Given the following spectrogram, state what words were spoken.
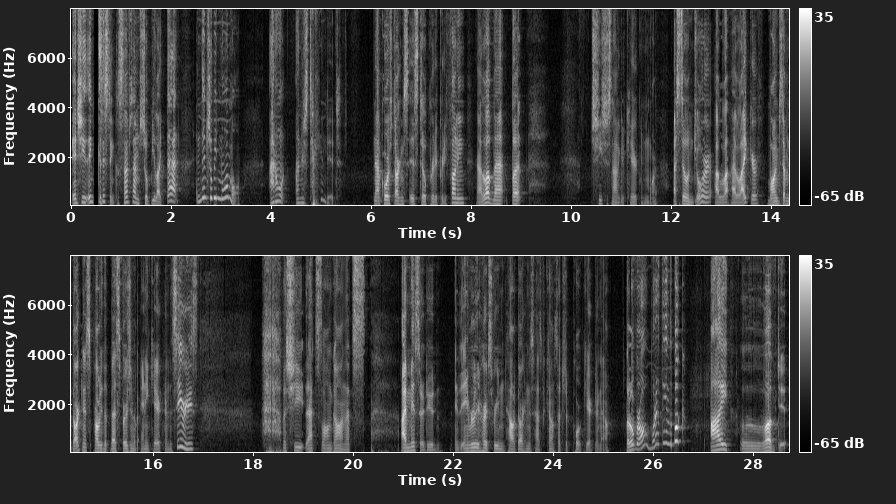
and she's inconsistent because sometimes she'll be like that, and then she'll be normal. I don't understand it. Now, of course, Darkness is still pretty, pretty funny, and I love that, but she's just not a good character anymore. I still enjoy her. I, li I like her. Volume 7 Darkness, probably the best version of any character in the series. But she, that's long gone. That's, I miss her, dude. It, it really hurts reading how Darkness has become such a poor character now. But overall, what do I think of the book? I loved it.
